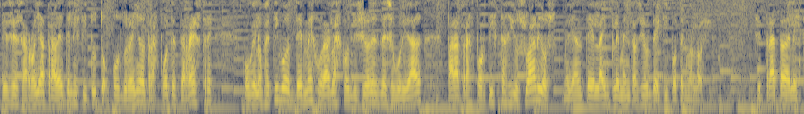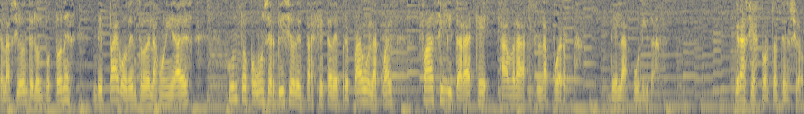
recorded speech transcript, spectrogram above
que se desarrolla a través del Instituto Hondureño de Transporte Terrestre con el objetivo de mejorar las condiciones de seguridad para transportistas y usuarios mediante la implementación de equipo tecnológico. Se trata de la instalación de los botones de pago dentro de las unidades junto con un servicio de tarjeta de prepago la cual facilitará que abra la puerta de la unidad. Gracias por tu atención.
